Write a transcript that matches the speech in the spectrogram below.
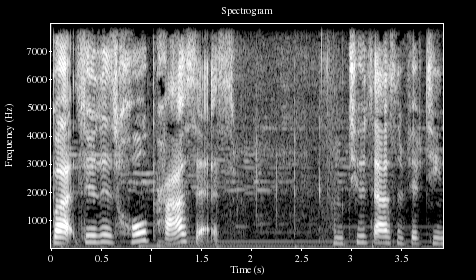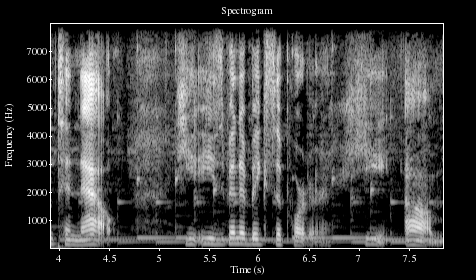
But through this whole process, from 2015 to now, he, he's been a big supporter. He, um,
